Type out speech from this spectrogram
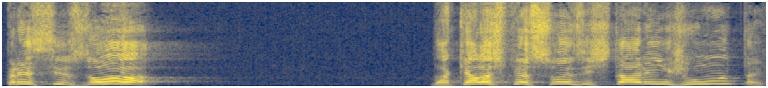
Precisou daquelas pessoas estarem juntas,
